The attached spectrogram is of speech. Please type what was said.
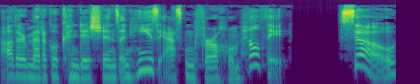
other medical conditions, and he is asking for a home health aide. So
